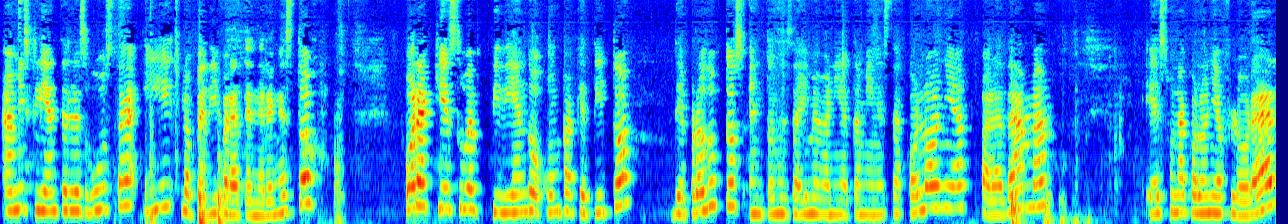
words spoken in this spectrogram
A mis clientes les gusta y lo pedí para tener en stock. Por aquí estuve pidiendo un paquetito de productos. Entonces ahí me venía también esta colonia para dama. Es una colonia floral.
